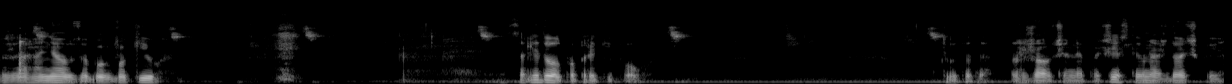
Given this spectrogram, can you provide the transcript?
Заганяв з обох боків. Солідол поприкипав. Тут ржавчини почистив наждачкою.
